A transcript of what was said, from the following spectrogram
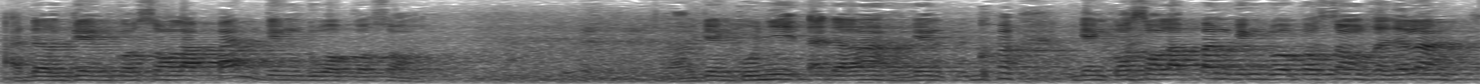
Ada geng 08, geng 20. Nah, geng kunyit tak ada lah. Geng geng 08, geng 20 sajalah.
